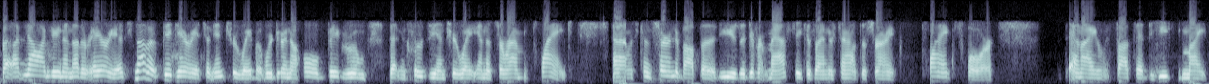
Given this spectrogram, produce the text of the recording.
but now I'm doing another area. It's not a big area; it's an entryway, but we're doing a whole big room that includes the entryway and a ceramic plank. And I was concerned about the to use a different mastic, because I understand what the ceramic plank's for. And I thought that he might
